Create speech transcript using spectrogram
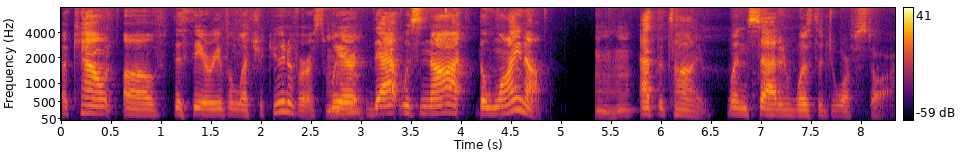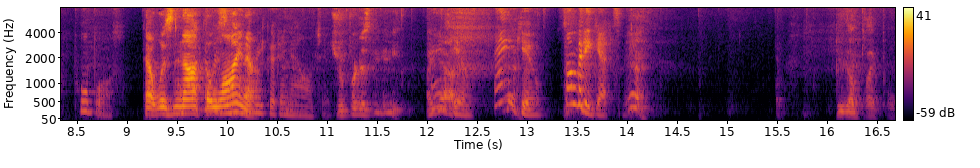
account of the theory of electric universe, where mm-hmm. that was not the lineup mm-hmm. at the time when Saturn was the dwarf star. pool balls. That was I not the that was a Very lineup. good analogy. Jupiter's the gate. I Thank got you. it. Thank you. Somebody gets me. Yeah. You don't play pool.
